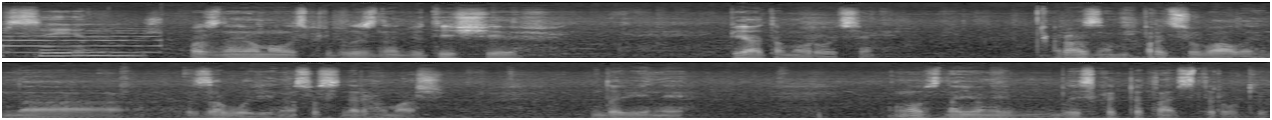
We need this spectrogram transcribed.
Все, я не можу. Познайомились приблизно у 2005 році. Разом працювали на заводі «Насосенергомаш» до війни. Ну, знайомі близько 15 років.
